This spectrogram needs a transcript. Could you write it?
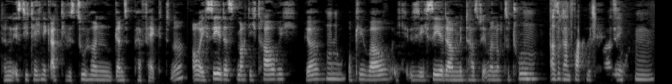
dann ist die Technik aktives Zuhören ganz perfekt. Ne? Oh, ich sehe, das macht dich traurig. Ja, mhm. okay, wow. Ich, ich sehe, damit hast du immer noch zu tun. Mhm. Also ganz sachlich quasi. Mhm.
